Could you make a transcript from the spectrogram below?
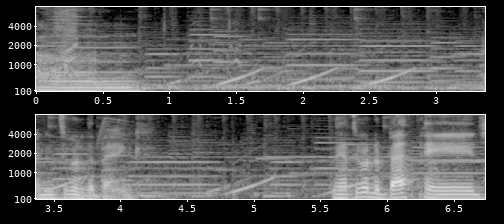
Um, I need to go to the bank. We have to go to Beth Page.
